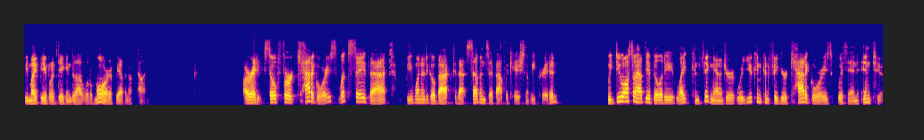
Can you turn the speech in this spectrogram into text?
we might be able to dig into that a little more if we have enough time. Alrighty, so for categories, let's say that we wanted to go back to that 7-zip application that we created. We do also have the ability, like Config Manager, where you can configure categories within Intune.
